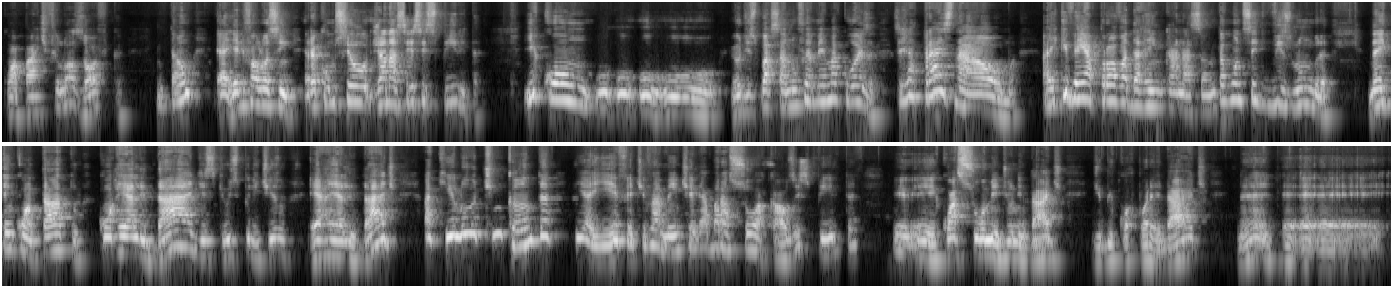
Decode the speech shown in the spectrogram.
com a parte filosófica. Então, é, ele falou assim: era como se eu já nascesse espírita. E com o, o, o, o eu disse, Bassanufo é a mesma coisa. Você já traz na alma Aí que vem a prova da reencarnação. Então, quando você vislumbra né, e tem contato com realidades, que o Espiritismo é a realidade, aquilo te encanta, e aí, efetivamente, ele abraçou a causa espírita e, e, com a sua mediunidade de bicorporeidade, né, é, é, é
